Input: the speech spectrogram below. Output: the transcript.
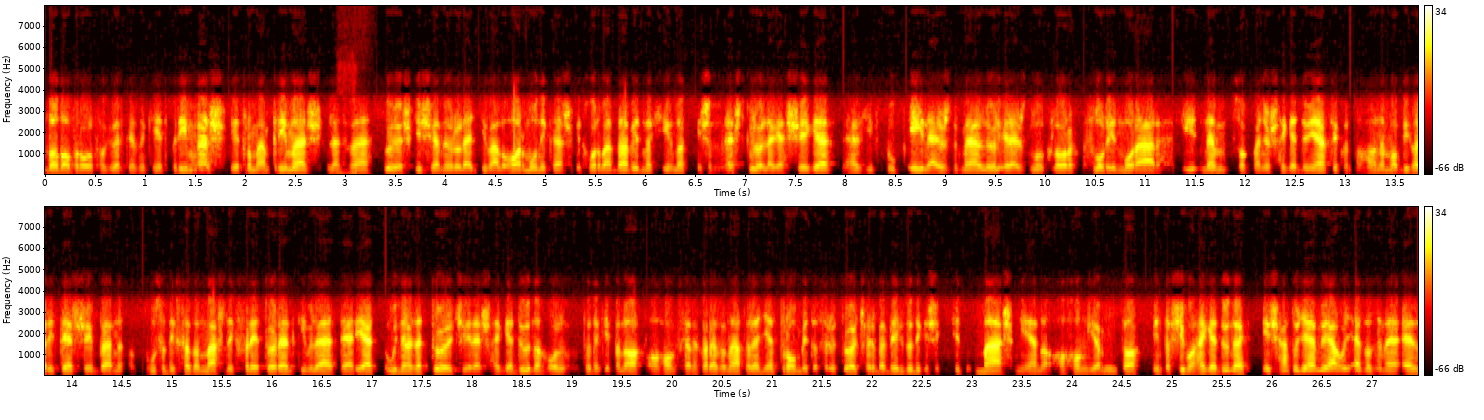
Dadavról fog érkezni két primás, két román primás, illetve Kőös Kisjenőről egy kiváló harmonikás, akit Horváth Dávidnak hívnak, és az est különlegessége, elhívtuk Élesd mellől, Élesd András Dluklor, Florin Morár, nem szokványos hegedű játszik, hanem a bihari térségben a 20. század második felétől rendkívül elterjedt úgynevezett tölcséres hegedűn, ahol tulajdonképpen a, a hangszernek a rezonátor egy ilyen trombitaszerű tölcsérbe végződik, és egy kicsit másmilyen a hangja, mint a, mint a sima hegedűnek. És hát ugye mivel, hogy ez a zene, ez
